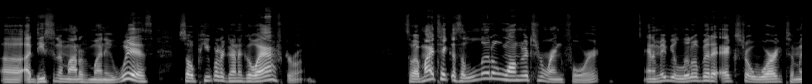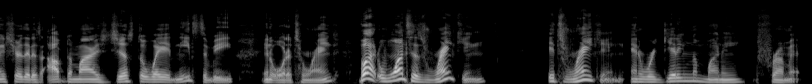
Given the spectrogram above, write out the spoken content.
uh, a decent amount of money with, so people are going to go after them. So it might take us a little longer to rank for it, and maybe a little bit of extra work to make sure that it's optimized just the way it needs to be in order to rank. But once it's ranking, it's ranking, and we're getting the money from it.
